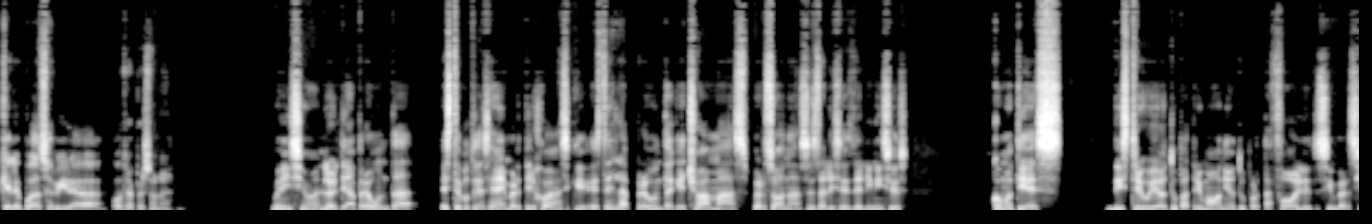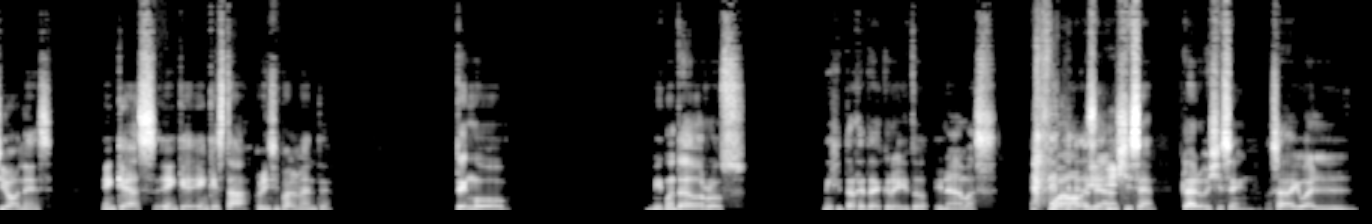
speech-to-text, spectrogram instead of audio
que le pueda servir a otras personas. Buenísimo. La última pregunta, este podcast se llama Invertir Joven, así que esta es la pregunta que he hecho a más personas, esta lista desde el inicio es, ¿cómo tienes distribuido tu patrimonio, tu portafolio, tus inversiones? ¿En qué, en qué, en qué está principalmente? Tengo mi cuenta de ahorros, mi tarjeta de crédito y nada más. Bueno, y, y Claro, Shisen. O sea, igual,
